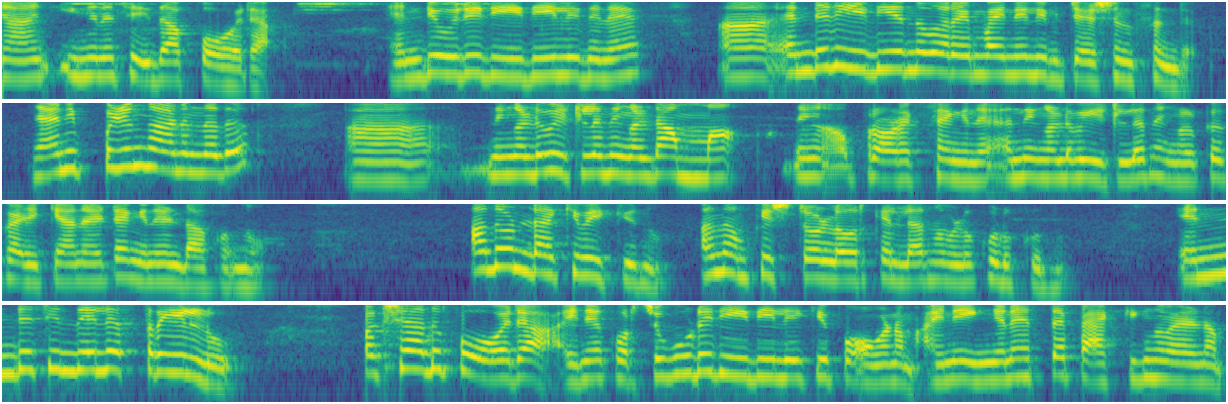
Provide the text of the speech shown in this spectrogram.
ഞാൻ ഇങ്ങനെ ചെയ്താൽ പോരാ. എന്റെ ഒരു രീതിയിൽ ഇതിനെ എന്റെ രീതി എന്ന് പറയുമ്പോൾ അതിന് ലിമിറ്റേഷൻസ് ഉണ്ട്. ഞാനിപ്പോഴും കാണുന്നത് നിങ്ങളുടെ വീട്ടിൽ നിങ്ങളുടെ അമ്മ പ്രോഡക്റ്റ്സ് എങ്ങനെ നിങ്ങളുടെ വീട്ടിൽ നിങ്ങൾക്ക് കഴിക്കാനായിട്ട് എങ്ങനെ ഉണ്ടാക്കുന്നു? അതുണ്ടാക്കി വയ്ക്കുന്നു അത് നമുക്ക് ഇഷ്ടമുള്ളവർക്കെല്ലാം നമ്മൾ കൊടുക്കുന്നു. എന്റെ ചിന്തയിൽ അത്രയേ ഉള്ളൂ. പക്ഷെ അത് പോരാ. അതിനെ കുറച്ചുകൂടി രീതിയിലേക്ക് പോകണം. അതിനെ ഇങ്ങനത്തെ പാക്കിങ് വേണം.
